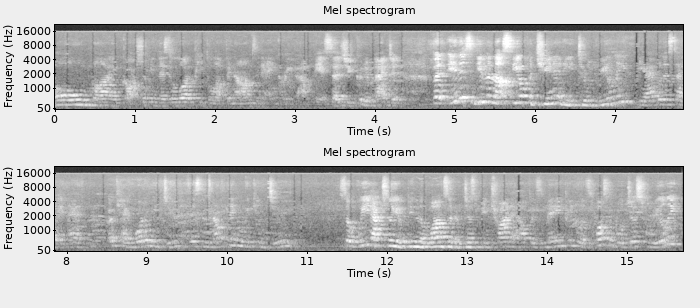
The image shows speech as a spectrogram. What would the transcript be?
oh my gosh. I mean, there's a lot of people up in arms and angry about this, as you could imagine. But it has given us the opportunity to really be able to say, Ed, okay, what do we do? There's nothing we can do. So we actually have been the ones that have just been trying to help as many people as possible just really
